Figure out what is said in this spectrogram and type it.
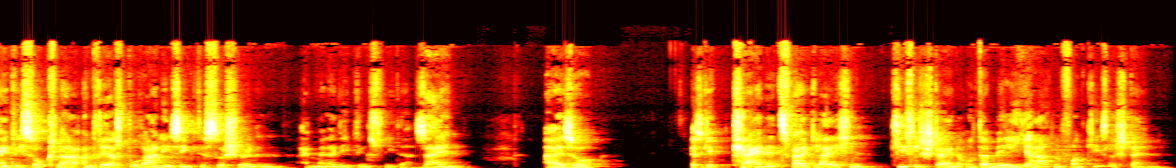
eigentlich so klar. Andreas Burani singt es so schön in einem meiner Lieblingslieder, Sein. Also, es gibt keine zwei gleichen Kieselsteine unter Milliarden von Kieselsteinen.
